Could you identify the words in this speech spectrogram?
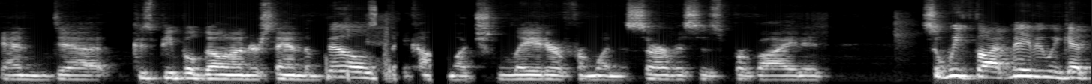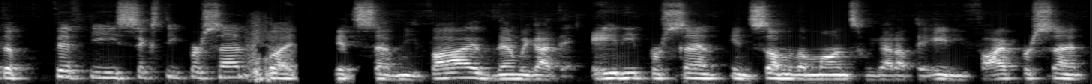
and because uh, people don't understand the bills, they come much later from when the service is provided. So we thought maybe we get the 50, 60%, but it's 75. Then we got the 80% in some of the months. We got up to 85%.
